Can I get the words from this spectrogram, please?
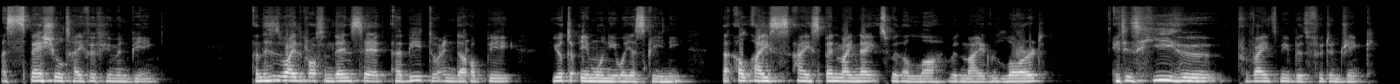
a special type of human being. And this is why the Prophet then said, Abitu inda rabbi yut'imuni wa yasqini. That I, I spend my nights with Allah, with my Lord. It is He who provides me with food and drink.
